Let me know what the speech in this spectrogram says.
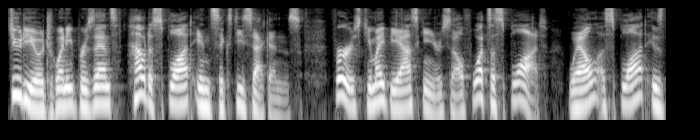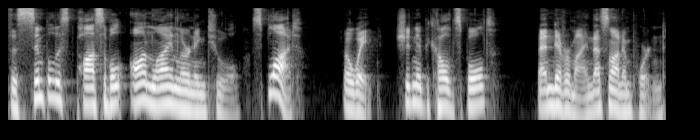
Studio 20 presents How to Splot in 60 Seconds. First, you might be asking yourself, what's a Splot? Well, a Splot is the simplest possible online learning tool. Splot. Oh wait, shouldn't it be called Spolt? And never mind, that's not important.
